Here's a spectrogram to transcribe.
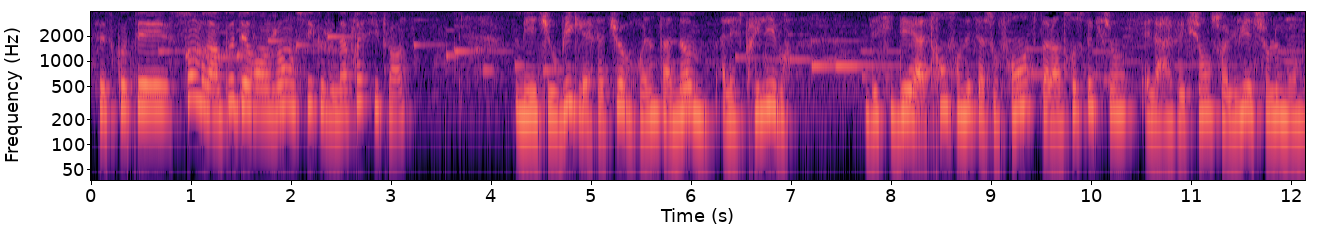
C'est ce côté sombre et un peu dérangeant aussi que je n'apprécie pas. Mais tu oublies que la statue représente un homme à l'esprit libre, décidé à transcender sa souffrance par l'introspection et la réflexion sur lui et sur le monde.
